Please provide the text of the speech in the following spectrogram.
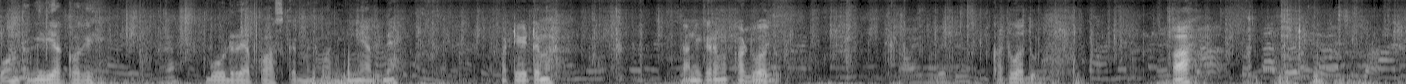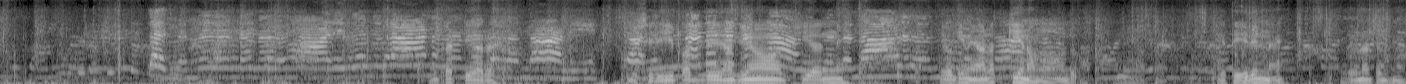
වංකගිරියක් වගේ බෝඩරයක් පාස් කරන ගමන් ඉන්නේ අපි නෑ. අටේටම තනිකරම කටුවතු. කටුවතු. ආ? මේ කට්ටිය අර සිරීපත් දේ නගිනවා කියන්නේ. ඒ වගේ මෙයාලත් කියනවා මොනවද? ඒක තේරෙන්නේ නැහැ. වෙනට මේ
